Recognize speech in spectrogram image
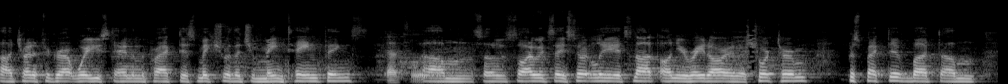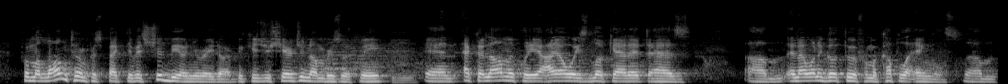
uh, trying to figure out where you stand in the practice, make sure that you maintain things. Absolutely. Um, so, so I would say certainly it's not on your radar in a short-term perspective, but um, from a long-term perspective, it should be on your radar because you shared your numbers with me, and economically, I always look at it as, um, and I want to go through it from a couple of angles. Um,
